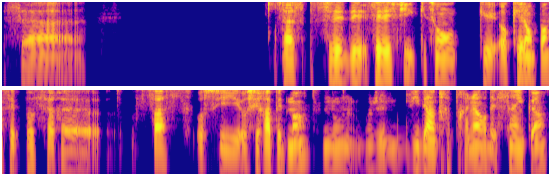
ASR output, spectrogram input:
ça, ça c'est des, des, défis qui sont on ne pensait pas faire euh, face aussi, aussi rapidement. Moi, j'ai une vie d'entrepreneur de 5 ans.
